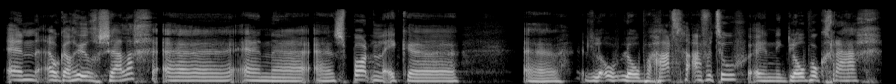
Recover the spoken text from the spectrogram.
En ook al heel gezellig. Eh, en sporten, ik eh, lo- loop hard af en toe. En ik loop ook graag.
